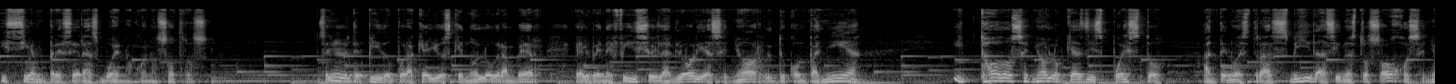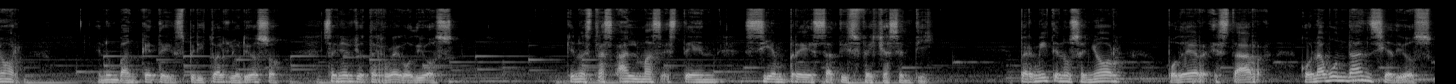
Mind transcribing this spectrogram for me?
y siempre serás bueno con nosotros. Señor, yo te pido por aquellos que no logran ver el beneficio y la gloria, Señor, de tu compañía y todo, Señor, lo que has dispuesto ante nuestras vidas y nuestros ojos, Señor, en un banquete espiritual glorioso. Señor, yo te ruego, Dios, que nuestras almas estén siempre satisfechas en ti. Permítenos, Señor, poder estar con abundancia, Dios,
